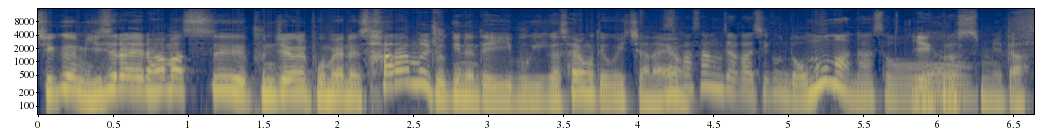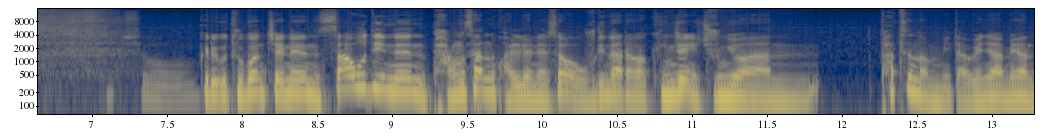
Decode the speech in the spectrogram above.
지금 이스라엘 하마스 분쟁을 보면은 사람을 죽이는데 이 무기가 사용되고 있잖아요. 사상자가 지금 너무 많아서. 예, 그렇습니다. 그렇죠. 그리고 두 번째는 사우디는 방산 관련해서 우리나라가 굉장히 중요한 파트너입니다. 왜냐하면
